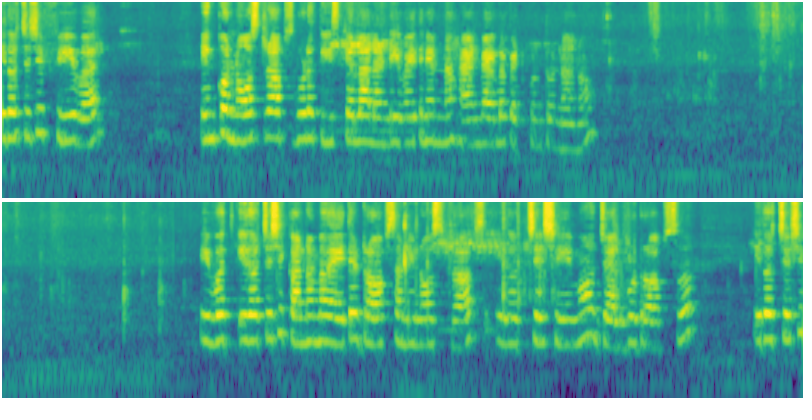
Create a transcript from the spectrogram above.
ఇది వచ్చేసి ఫీవర్ ఇంకో నోస్ డ్రాప్స్ కూడా తీసుకెళ్ళాలండి. ఇవైతే నేను నా హ్యాండ్ బ్యాగ్లో పెట్టుకుంటున్నాను. ఇవి ఇది వచ్చేసి కన్నమ్మద అయితే డ్రాప్స్ అండి నోస్ డ్రాప్స్ ఇది వచ్చేసి ఏమో జలుబు డ్రాప్స్ ఇది వచ్చేసి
